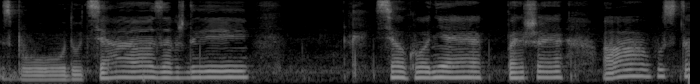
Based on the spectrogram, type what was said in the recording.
збудуться завжди. Сьогодні перше августа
